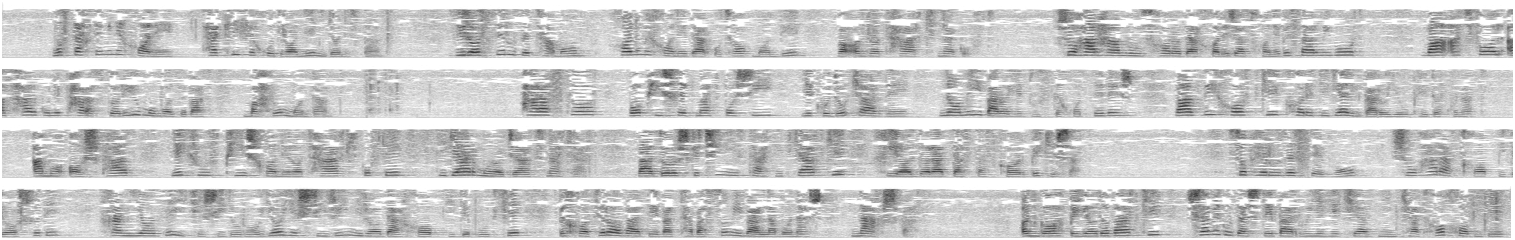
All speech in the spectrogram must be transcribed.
مستخدمین خانه تکلیف خود را نمی‌دانستند زیرا سه روز تمام خانم خانه در اتاق مانده و آن را ترک نگفت. شوهر هم روزها را در خارج از خانه به سر می برد و اطفال از هر گونه پرستاری و مواظبت محروم ماندند. پرستار با پیش خدمت باشی یک و دو کرده نامه برای دوست خود نوشت و از وی خواست که کار دیگری برای او پیدا کند. اما آشپز یک روز پیش خانه را ترک گفته دیگر مراجعت نکرد و درشکچی نیز تهدید کرد که خیال دارد دست از کار بکشد. صبح روز سوم شوهر از خواب بیدار شده ای کشید و رویای شیرینی را در خواب دیده بود که به خاطر آورده و تبسمی بر لبانش نقش بست. آنگاه به یاد آورد که شب گذشته بر روی یکی از نیمکتها خوابیده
